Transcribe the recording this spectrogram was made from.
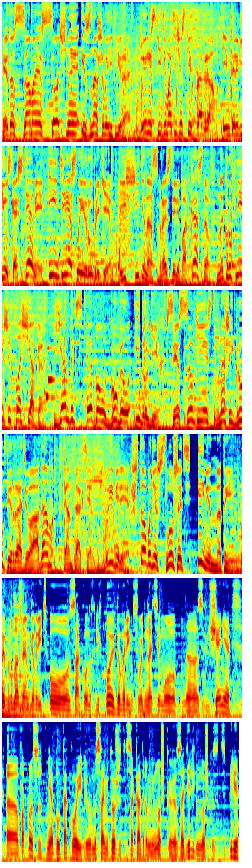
Это самое сочное из нашего эфира. Вырезки тематических программ, интервью с гостями и интересные рубрики. Ищите нас в разделе подкастов на крупнейших площадках Яндекс, Apple, Google и других. Все ссылки есть в нашей группе «Радио Адам» ВКонтакте. Выбери, что будешь слушать именно ты. Мы продолжаем говорить о законах легко и говорим сегодня на тему э, завещания. Э, вопрос вот у меня был такой, э, мы с вами тоже это за кадром немножко задели, немножко зацепили.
